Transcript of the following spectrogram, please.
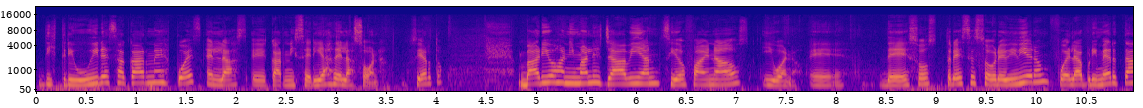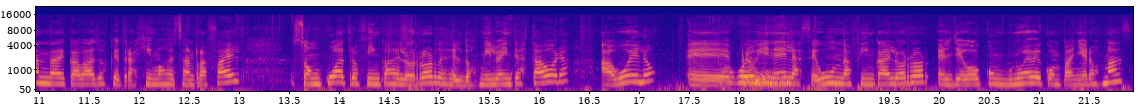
distribuir esa carne después en las eh, carnicerías de la zona, ¿cierto? Varios animales ya habían sido faenados y bueno, de esos 13 sobrevivieron. Fue la primer tanda de caballos que trajimos de San Rafael. Son cuatro fincas del horror desde el 2020 hasta ahora. Abuelo proviene de la segunda finca del horror. Él llegó con nueve compañeros más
